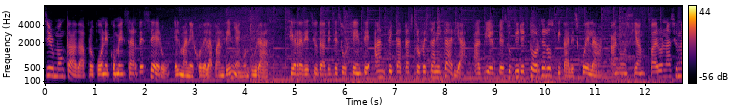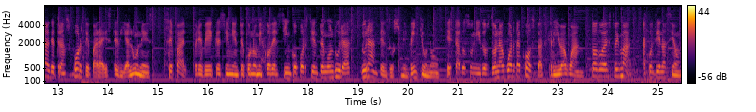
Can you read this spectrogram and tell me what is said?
Sir Moncada propone comenzar de cero el manejo de la pandemia en Honduras. Cierre de ciudades es urgente ante catástrofe sanitaria, advierte el subdirector del Hospital Escuela. Anuncian paro nacional de transporte para este día lunes. CEPAL prevé crecimiento económico del 5% en Honduras durante el 2021. Estados Unidos dona guardacostas Río Aguán. Todo esto y más a continuación.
